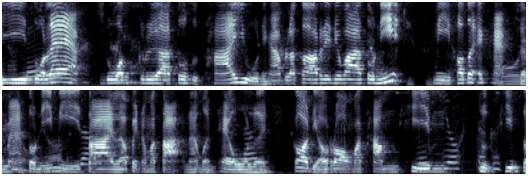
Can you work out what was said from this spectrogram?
ดีตัวแรก ดวงเกลือตัวสุดท้ายอยู่นะครับ แล้วก็เรียกได้ว่าตัวนี้มี counter attack ใช่ไหมตัวนี้มีตายแล้วเป็นอมตะนะเหมือนเทโอเลย ก็เดี๋ยวลองมาทำทีมฝึกทีมส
